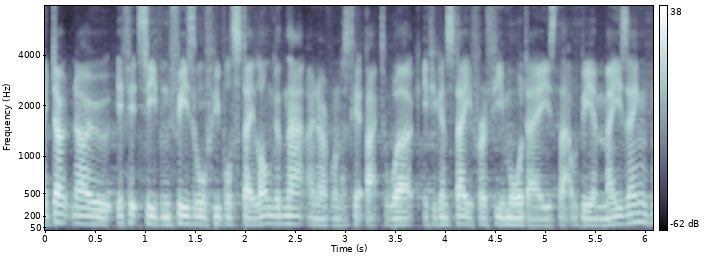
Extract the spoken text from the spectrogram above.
I don't know if it's even feasible for people to stay longer than that. I know everyone has to get back to work. If you can stay for a few more days, that would be amazing.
